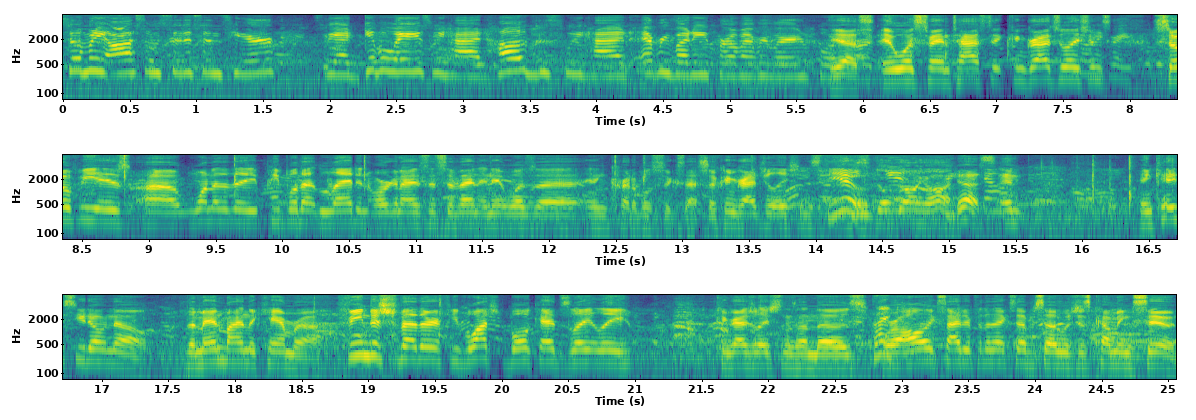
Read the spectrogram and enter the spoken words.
so many awesome citizens here. We had giveaways, we had hugs, we had everybody from everywhere in Florida. Yes, it was fantastic. Congratulations. Really. Sophie is uh, one of the people that led and organized this event, and it was uh, an incredible success. So congratulations to you. Still going on. Yes, and in case you don't know, the man behind the camera, Fiendish Feather, if you've watched Bulkheads lately, congratulations on those. We're all excited for the next episode, which is coming soon.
